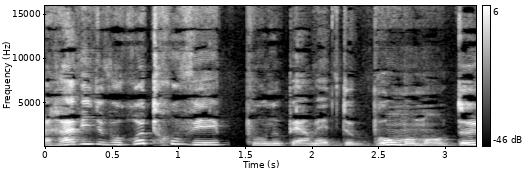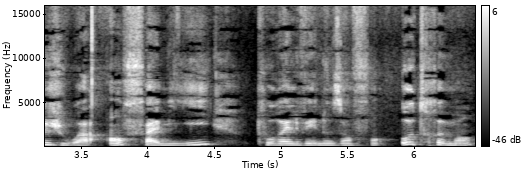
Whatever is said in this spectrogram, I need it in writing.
Ravi de vous retrouver pour nous permettre de bons moments de joie en famille, pour élever nos enfants autrement,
